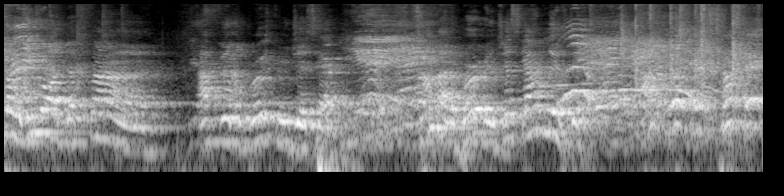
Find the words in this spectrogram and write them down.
So you are defined. I feel a breakthrough just happened. Somebody burden just got lifted. I felt that some-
